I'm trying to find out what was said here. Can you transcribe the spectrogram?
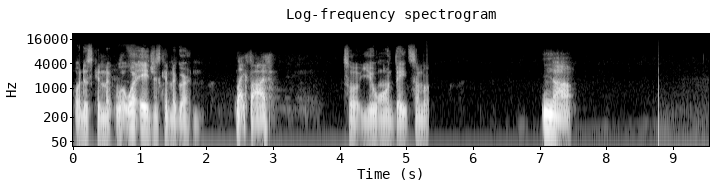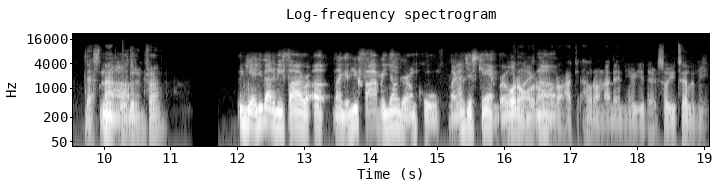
What is kinder what, what age is kindergarten? Like five, So you won't date somebody nah. that's not Nah. older than five? Yeah, you got to be five or up. Like if you five or younger, I'm cool. Like I just can't, bro. Hold on, Like, hold on, nah. hold on. I, hold on, I didn't hear you there. So you telling me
